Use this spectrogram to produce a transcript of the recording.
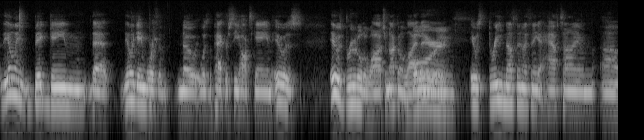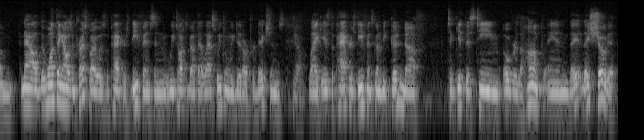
the only big game that the only game worth of note was the Packers Seahawks game. It was it was brutal to watch. I'm not gonna lie there. It was three nothing, I think, at halftime. Um, now, the one thing I was impressed by was the Packers defense, and we talked about that last week when we did our predictions. Yeah. Like, is the Packers defense going to be good enough to get this team over the hump? And they they showed it.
